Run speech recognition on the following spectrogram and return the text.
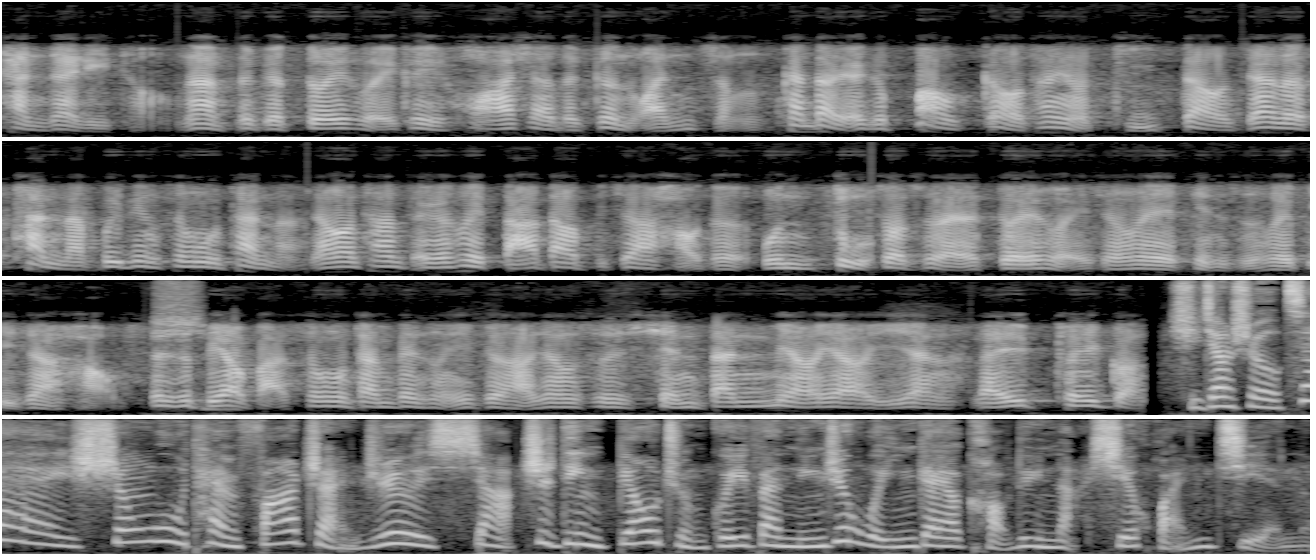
碳在里头，那这个堆肥可以发酵的更完整。看到有一个报告，它有提到这样的碳呐，不一定生物碳呐，然后它这个会达到比较好的温度，做出来的堆肥就会品质会比较好。但是不要把生物炭变成一个好像是仙丹妙药一样来推广。许教在生物碳发展热下制定标准规范，您认为应该要考虑哪些环节呢？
